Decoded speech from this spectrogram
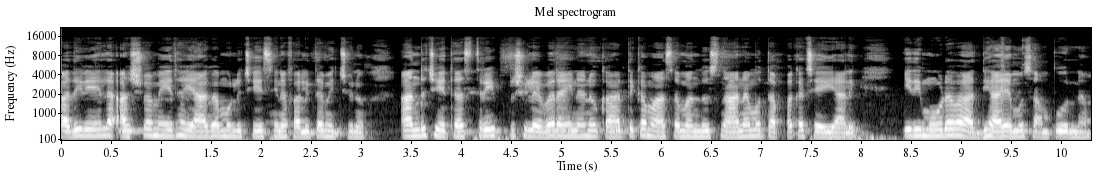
పదివేల అశ్వమేధ యాగములు చేసిన ఫలితమిచ్చును. అందుచేత స్త్రీ పురుషులు ఎవరైనను కార్తీక మాసమందు స్నానము తప్పక చేయాలి. ఇది మూడవ అధ్యాయము సంపూర్ణం.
